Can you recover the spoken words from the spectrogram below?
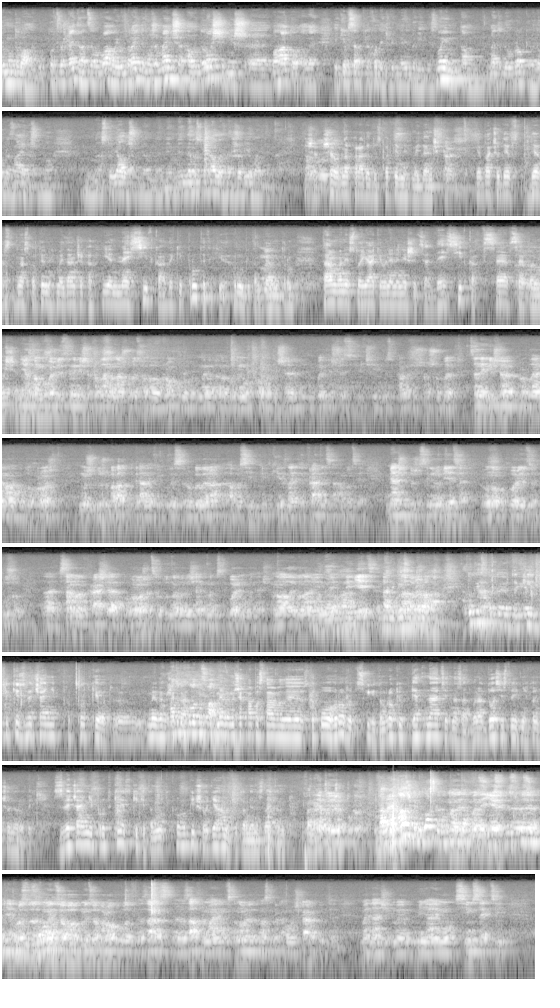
ремонтували. От звертайте на це увагу і вибирайте може менше, але дорожче, ніж е, багато, але яке все приходить від невідповідність. Ну і там методи обробки ви добре знаєте, щоб воно стояло, щоб не, не, не, ржавіло і так далі. Ще, ще одна порада до спортивних майданчиків. Я бачу, де, де на спортивних майданчиках є не сітка, а такі прути, такі грубі там діаметром. Там вони стоять і вони не нищаться. Де сітка, все, все Е, поміщено. Я з вами погоджуюсь, це найбільша проблема нашого цього року. Ми напевно будемо пробувати ще робити щось чи якусь що щоб це найбільша проблема огорожі. Тому що дуже багато підрядників колись робили або сітки, такі, знаєте, крадеться, або це м'ячик дуже сильно б'ється, і воно утворюється пузо. Е, Саме краща огорожа це отут на Величенко на баскетбольному майданчику. Ну але вона не, не б'ється. Вона Так, вона бійся дорога. Тобто Такі, такі звичайні пр- прутки. От, е, ми в МЖК, ми в МЖК поставили з таку огорожу, скільки там, років 15 назад. Вона досі стоїть, ніхто нічого не робить. Звичайні прутки, скільки там, ну такого більшого діаметру, там, я не знаю, там 12 чи. Там показуйте, будь ласка, мене, в мене є, е, я просто ми цього, ми цього року, от зараз, е, завтра маємо встановлювати у нас Михайловичка, рахуйте, майданчик, ми міняємо 7 секцій,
